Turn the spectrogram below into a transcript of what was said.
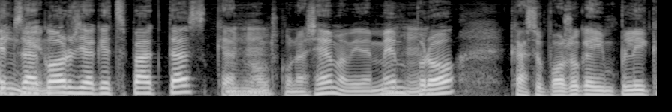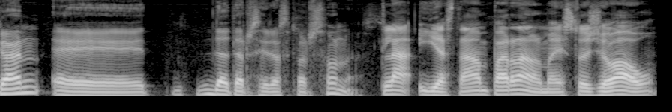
aquests tinguin. acords i aquests pactes, que Mhm. no els coneixem, evidentment, Mhm. però que suposo que impliquen eh, de terceres persones. Clar, i estàvem parlant al maestro Joao,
